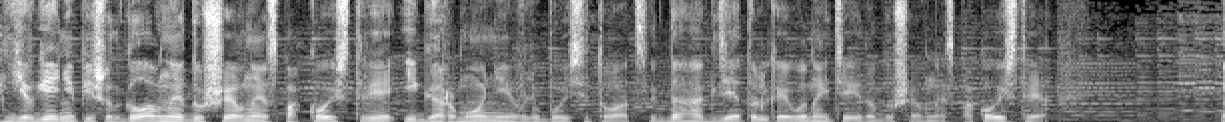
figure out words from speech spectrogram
Евгений пишет, главное душевное спокойствие и гармония в любой ситуации. Да, где только его найти, это душевное спокойствие. И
